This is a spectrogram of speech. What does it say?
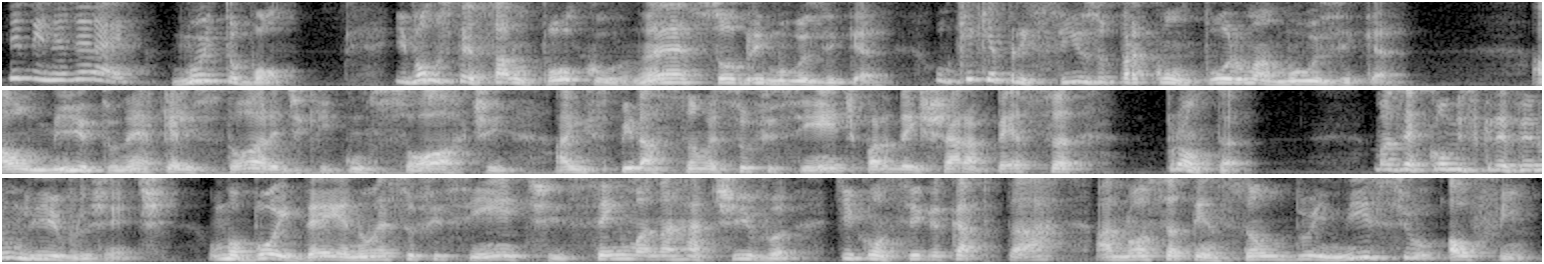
de Minas Gerais. Muito bom! E vamos pensar um pouco né, sobre música. O que é preciso para compor uma música? Há um mito, né, aquela história de que com sorte a inspiração é suficiente para deixar a peça pronta. Mas é como escrever um livro, gente. Uma boa ideia não é suficiente sem uma narrativa que consiga captar a nossa atenção do início ao fim.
